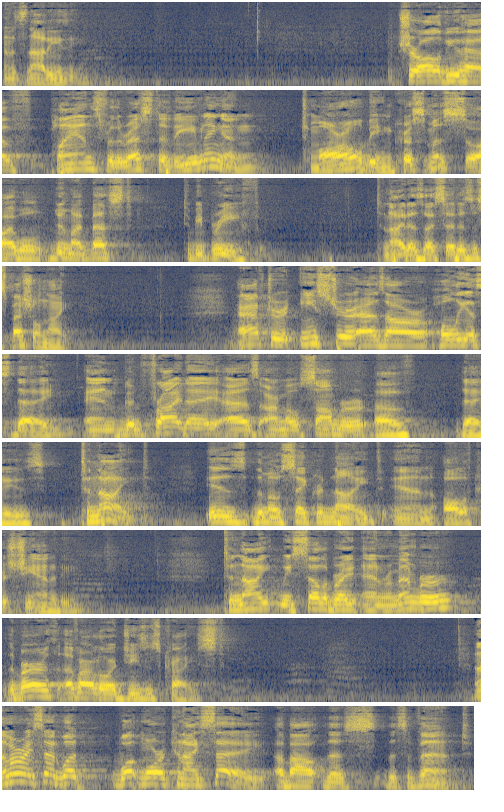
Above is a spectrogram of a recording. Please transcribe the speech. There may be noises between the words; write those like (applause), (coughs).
And it's not easy. I'm sure all of you have plans for the rest of the evening and tomorrow being Christmas, so I will do my best to be brief. Tonight, as I said, is a special night. After Easter as our holiest day and Good Friday as our most somber of days, tonight is the most sacred night in all of Christianity. Tonight we celebrate and remember the birth of our Lord Jesus Christ. And I've already said what, what more can I say about this, this event?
